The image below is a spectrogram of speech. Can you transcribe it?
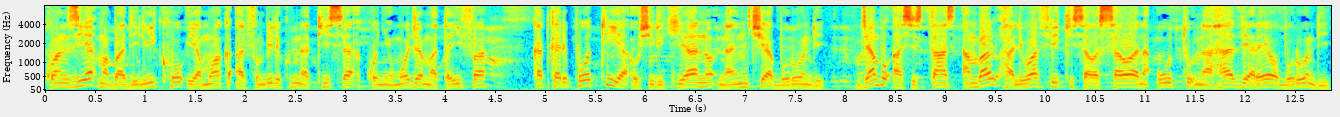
kuanzia mabadiliko ya mwaka 2019 kwenye Umoja wa Mataifa katika ripoti ya ushirikiano na nchi ya Burundi. Jambo assistance ambalo haliwafiki sawasawa na utu na hadhi ya raia wa Burundi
